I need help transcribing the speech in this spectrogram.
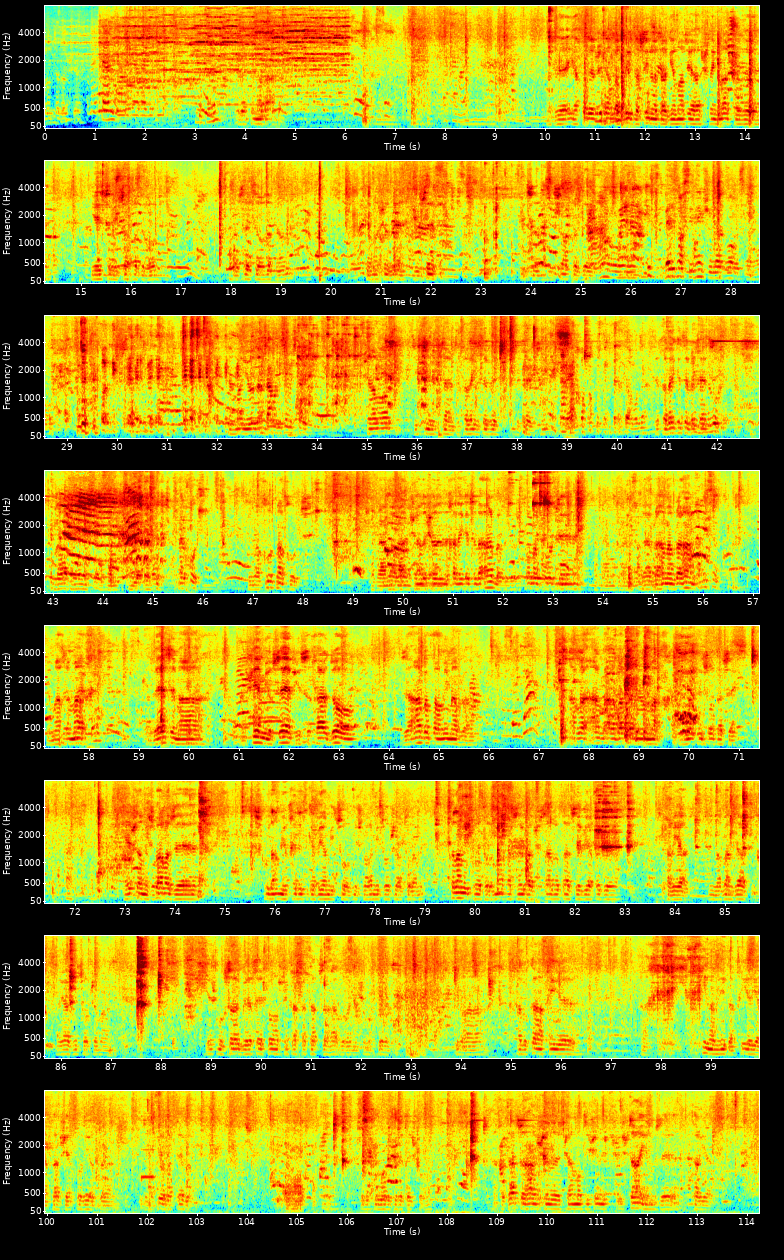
אתה רוצה להמשיך? כן. אז אה, יכול להיות שגם באנגלית עשינו את הגיאומטיה השלמה של אה, יסר מסוף הדורות. נעשה את זה עוד הפעם. כמו שזה יוסף. בלז מפסידים שהוא לא יגמור אצלנו. כמה יהודה? 992. 992, תחלק את זה בחצי. תחלק את זה בחצי. מלכות. מלכות מלכות. אפשר אפשר לחלק את זה לארבע, בגלל שכל מלכות זה זה אברהם אברהם, ומח למח. בעצם השם יוסף, יששכר דור, זה ארבע פעמים אברהם. ארבע, ארבע, פעמים למח, זה כניסות עשה. יש למספר הזה סגולה מיוחדת לגבי המצוות, מספר המצוות של התורה. כל המצוות, ולומר חסני והשסה לא תעשה ביחד זה תרי"ג, עם לבן זה תרי"ג מצוות שמיים. יש מושג בחשבון שנקרא חתך זהב, אולי מישהו מכיר את זה. כאילו החלוקה הכי אה, חיננית, הכי יפה שיכול להיות, שזה מופיע בטבע. צריך ללמוד את זה. החלטת זהב של 992 זה תרי"ג.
